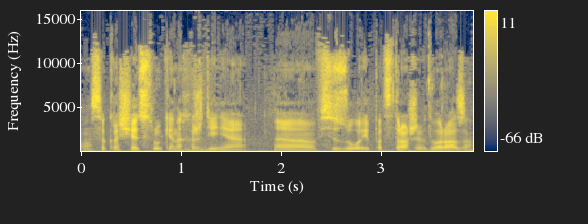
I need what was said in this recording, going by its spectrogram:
э, сокращать сроки нахождения э, в СИЗО и под стражей в два раза, э,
